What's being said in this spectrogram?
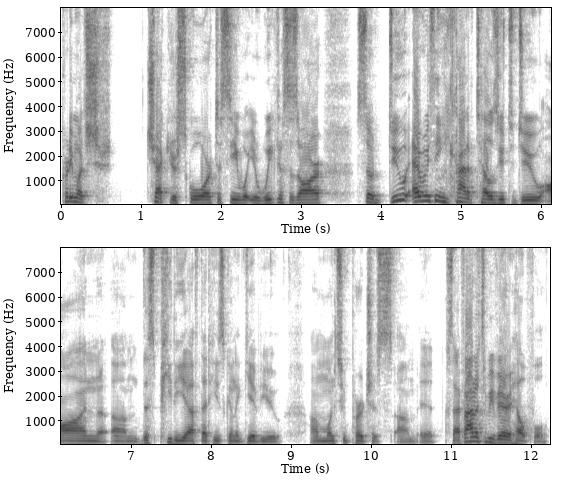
pretty much check your score to see what your weaknesses are. So do everything he kind of tells you to do on um, this PDF that he's going to give you um, once you purchase um, it. Because I found it to be very helpful.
